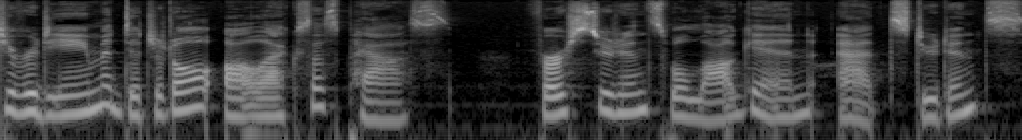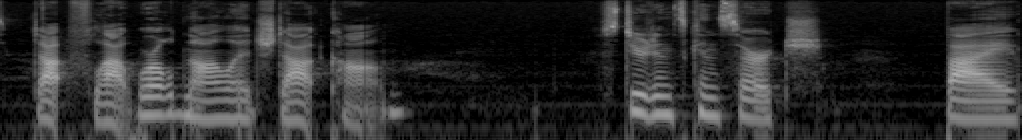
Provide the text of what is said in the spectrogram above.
To redeem a digital all access pass, first students will log in at students.flatworldknowledge.com. Students can search by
